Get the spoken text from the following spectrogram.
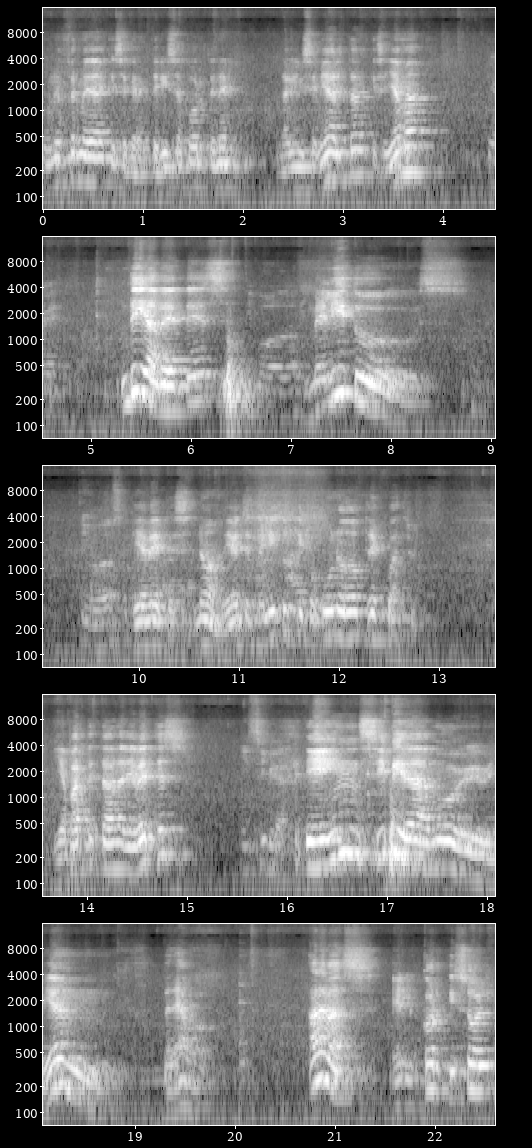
una enfermedad que se caracteriza por tener la glicemia alta, que se llama diabetes Tipo 2. mellitus. Tipo 2. Diabetes, no, diabetes mellitus tipo 1, 2, 3, 4. Y aparte está la diabetes Insípida. insípida, muy bien. Bravo. Además, el cortisol,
